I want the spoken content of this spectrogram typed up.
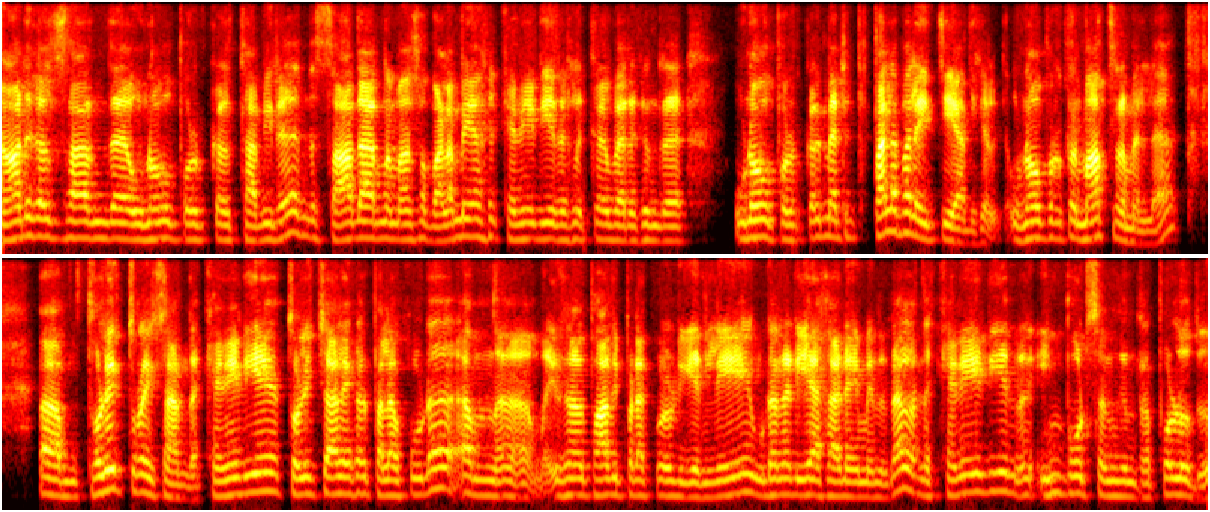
நாடுகள் சார்ந்த உணவுப் பொருட்கள் தவிர இந்த சாதாரணமாக வளமையாக கனேடியர்களுக்கு வருகின்ற உணவுப் பொருட்கள் மற்றும் பல பல இத்தியாதிகள் உணவுப் பொருட்கள் மாத்திரமல்ல. தொழில்துறை சார்ந்த கனடிய தொழிற்சாலைகள் பல கூட இதனால் பாதிப்படக்கூடிய நிலையை உடனடியாக அடையும் என்றால் அந்த கனேடியன் இம்போர்ட்ஸ் என்கின்ற பொழுது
